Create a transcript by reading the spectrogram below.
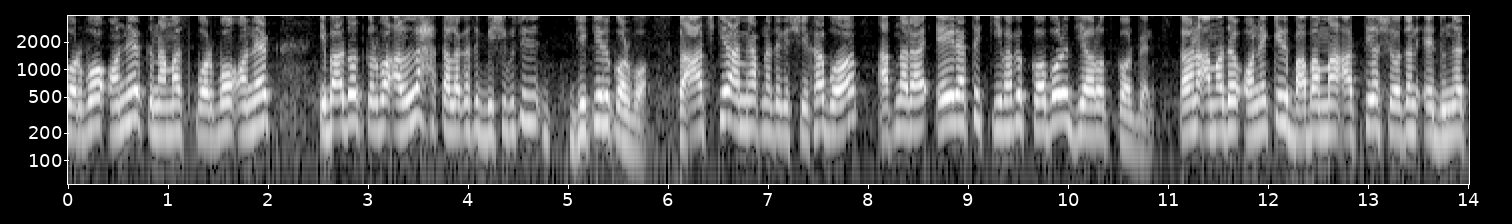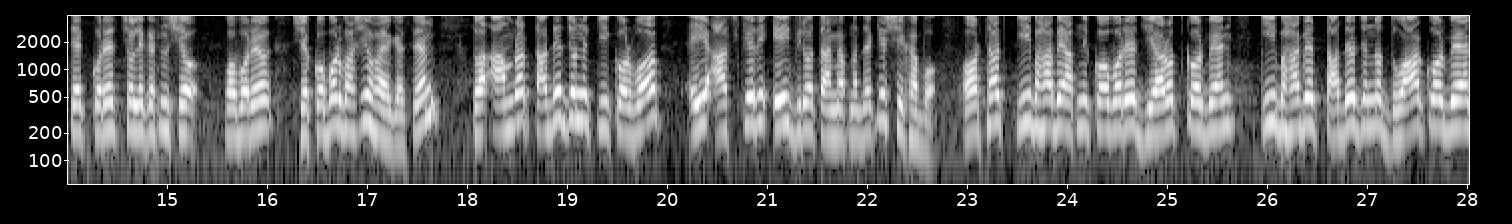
করব, অনেক নামাজ পড়ব, অনেক ইবাদত করব, আল্লাহ তালার কাছে বেশি বেশি জিকির করব। তো আজকে আমি আপনাদেরকে শেখাবো, আপনারা এই রাতে কীভাবে কবর জিয়ারত করবেন। কারণ আমাদের অনেকের বাবা মা, আত্মীয় স্বজন এই দুনিয়া ত্যাগ করে চলে গেছেন, সে কবরে, সে কবরবাসী হয়ে গেছেন। তো আমরা তাদের জন্য কি করব? এই আজকের এই ভিডিওতে আমি আপনাদেরকে শেখাবো। অর্থাৎ কীভাবে আপনি কবরে জিয়ারত করবেন, কীভাবে তাদের জন্য দোয়া করবেন,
